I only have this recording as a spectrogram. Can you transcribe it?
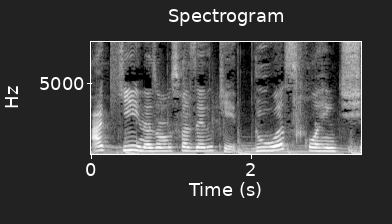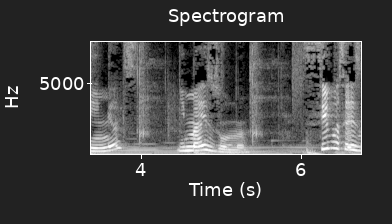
Aqui nós vamos fazer o quê? Duas correntinhas e mais uma. Se vocês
